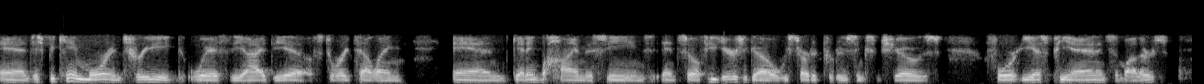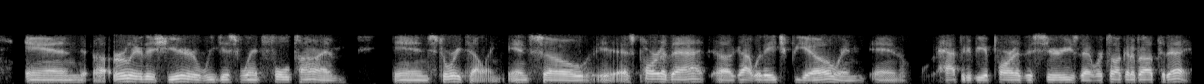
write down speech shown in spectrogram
and just became more intrigued with the idea of storytelling and getting behind the scenes. And so, a few years ago, we started producing some shows for ESPN and some others. And uh, earlier this year, we just went full time in storytelling. And so, as part of that, uh, got with HBO and and happy to be a part of this series that we're talking about today.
